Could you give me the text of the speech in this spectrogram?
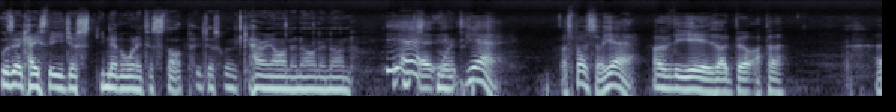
Was it a case that you just you never wanted to stop? It just would carry on and on and on. Yeah, it- yeah. I suppose so. Yeah. Over the years, I'd built up a a,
